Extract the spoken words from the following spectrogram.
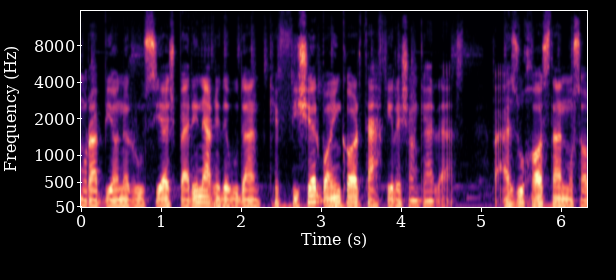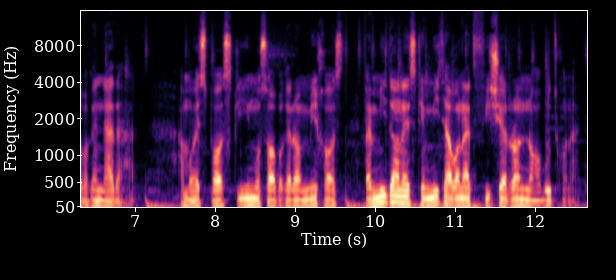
مربیان روسیش بر این عقیده بودند که فیشر با این کار تحقیرشان کرده است و از او خواستند مسابقه ندهد. اما اسپاسکی این مسابقه را می‌خواست و می‌دانست که می‌تواند فیشر را نابود کند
